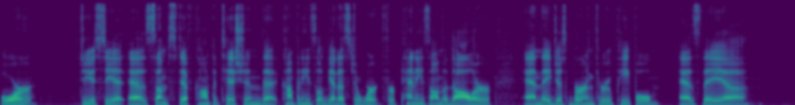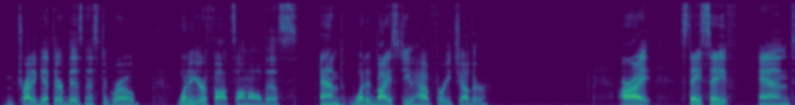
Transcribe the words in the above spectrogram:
Or do you see it as some stiff competition that companies will get us to work for pennies on the dollar and they just burn through people as they uh, try to get their business to grow? What are your thoughts on all this? And what advice do you have for each other? All right, stay safe. And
